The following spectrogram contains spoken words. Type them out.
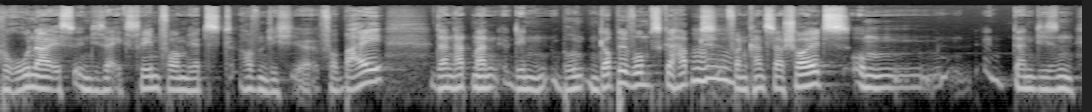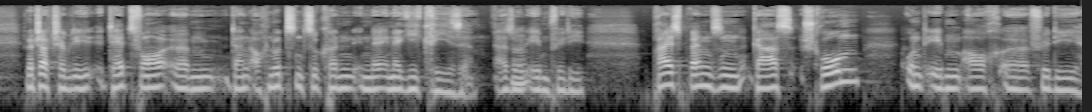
Corona ist in dieser Extremform jetzt hoffentlich äh, vorbei. Dann hat man den berühmten Doppelwumms gehabt mhm. von Kanzler Scholz, um dann diesen Wirtschaftsstabilitätsfonds ähm, dann auch nutzen zu können in der Energiekrise. Also mhm. eben für die Preisbremsen, Gas, Strom und eben auch äh, für die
